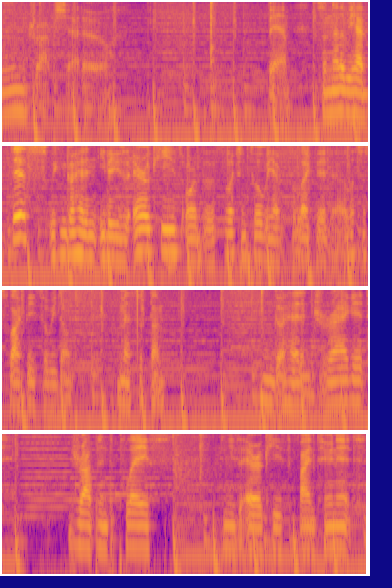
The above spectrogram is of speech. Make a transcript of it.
moon drop shadow. Bam. So now that we have this, we can go ahead and either use the arrow keys or the selection tool. We have it selected. Uh, let's just lock these so we don't mess with them. And go ahead and drag it, drop it into place. You can use the arrow keys to fine tune it.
